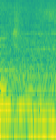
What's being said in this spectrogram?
Has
